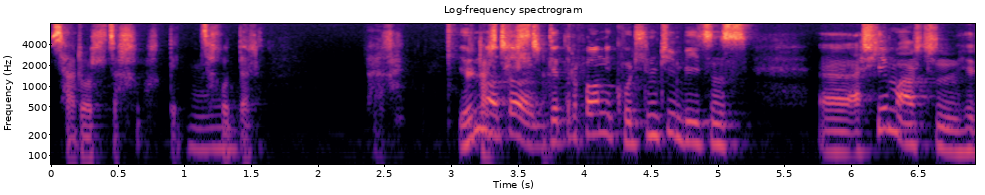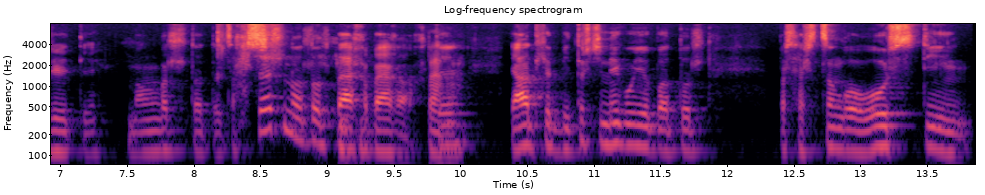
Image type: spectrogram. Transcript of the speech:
саруул зах баг гэдэг захуудаар байгаа. Ер нь одоо гидропоник хөлөмжийн бизнес ашигын маржин хэрэг үү? Монголд одоо зах зээл нь бол байх байгаа бах тийм. Яг тэгэхээр бид нар чинь нэг үе бодвол бас харьцангуй өөрсдийн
